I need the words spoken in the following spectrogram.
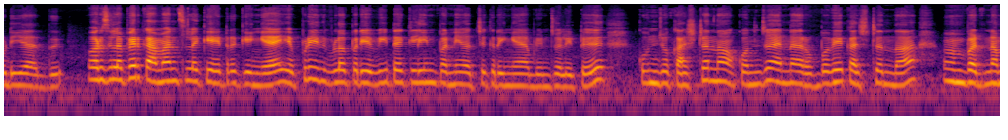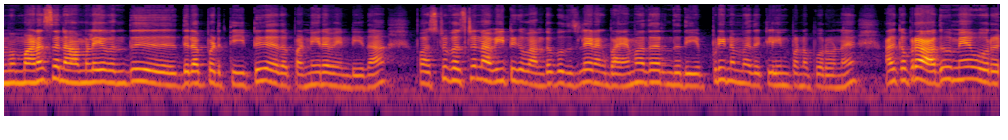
முடியாது. ஒரு சில பேர் கமெண்ட்ஸில் கேட்டிருக்கீங்க எப்படி இவ்வளோ பெரிய வீட்டை க்ளீன் பண்ணி வச்சுக்கிறீங்க? அப்படின்னு சொல்லிட்டு கொஞ்சம் கஷ்டம்தான். கொஞ்சம் என்ன ரொம்பவே கஷ்டம்தான். பட் நம்ம மனசை நாமளே வந்து திடப்படுத்திட்டு அதை பண்ணிட வேண்டியதான் ஃபஸ்ட்டு ஃபஸ்ட்டு நான் வீட்டுக்கு வந்த புதுசில் எனக்கு பயமாக தான் இருந்தது. எப்படி நம்ம இதை க்ளீன் பண்ண போகிறோன்னு அதுக்கப்புறம் அதுவுமே ஒரு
